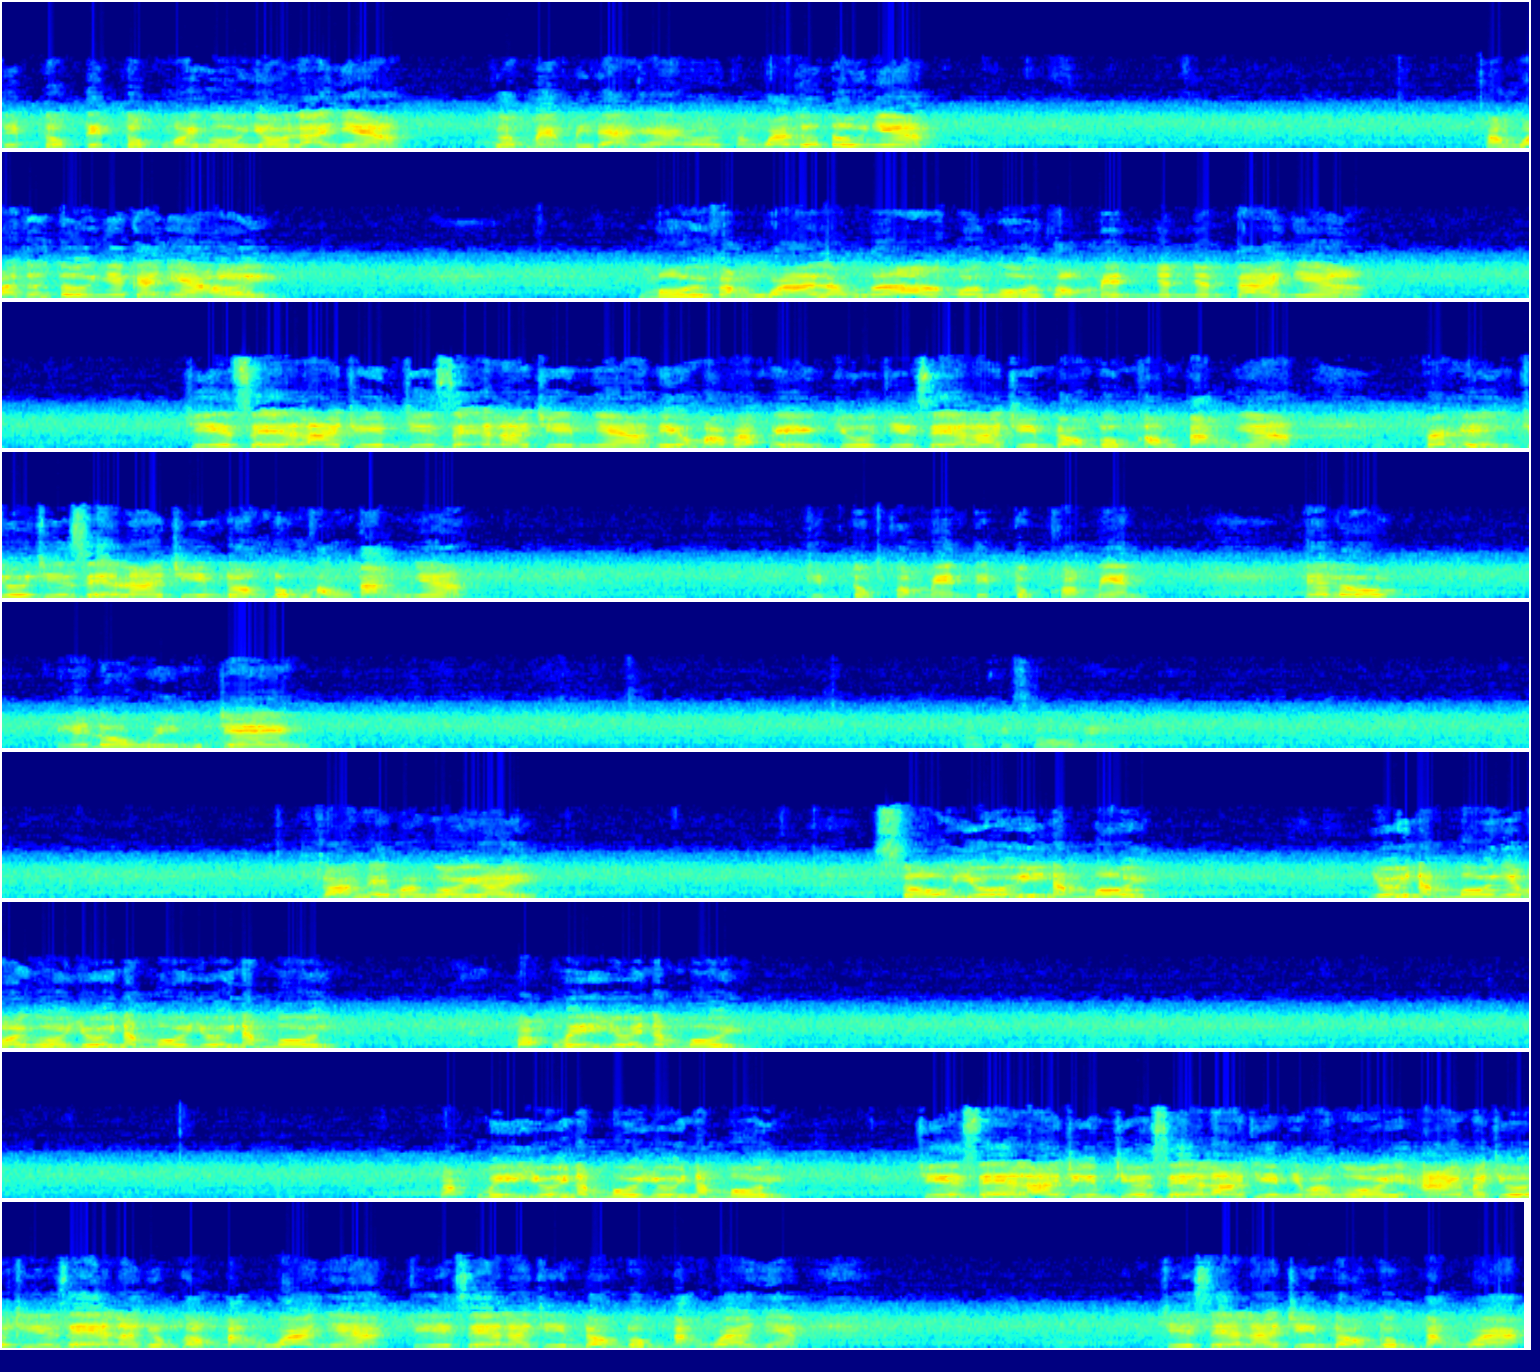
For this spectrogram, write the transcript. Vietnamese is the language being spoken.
Tiếp tục tiếp tục mọi người vô lại nha. Gớt mạng bị đá ra rồi. Phần quà thứ tư nha. Phần quà thứ tư nha cả nhà ơi. 10 phần quà lận á. Mọi người comment nhanh nhanh tay nha chia sẻ livestream, chia sẻ livestream nha. Nếu mà phát hiện chưa chia sẻ livestream đón đúng không tặng nha. Phát hiện chưa chia sẻ livestream đón đúng không tặng nha. Tiếp tục comment, tiếp tục comment. Hello hello Nguyễn Trang. Rồi, cái số này. Đoán đi mọi người ơi. Số dưới 50 dưới 50 nha mọi người, dưới 50 dưới 50 bật mí dưới 50 bật mí dưới 50 dưới 50 chia sẻ livestream, chia sẻ livestream nha mọi người. Ai mà chưa chia sẻ là Dung không tặng quà nha. Chia sẻ livestream đón đúng tặng quà nha. Chia sẻ livestream đón đúng tặng quà.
